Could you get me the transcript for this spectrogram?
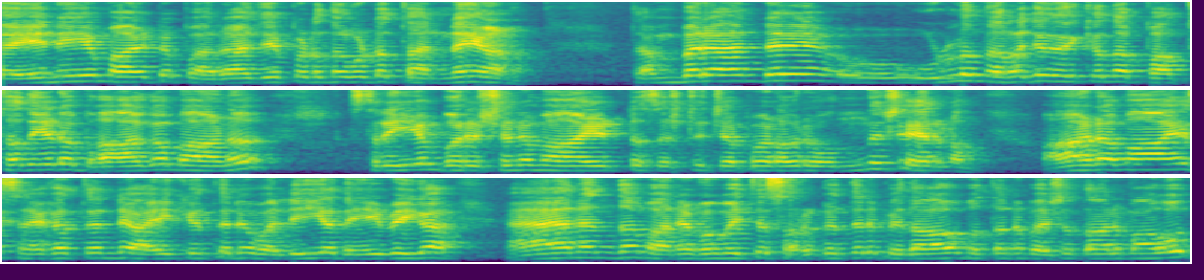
ദയനീയമായിട്ട് പരാജയപ്പെടുന്നത് കൊണ്ട് തന്നെയാണ്. തമ്പരാന്റെ ഉള്ളു നിറഞ്ഞു നിൽക്കുന്ന പദ്ധതിയുടെ ഭാഗമാണ് സ്ത്രീയും പുരുഷനുമായിട്ട് സൃഷ്ടിച്ചപ്പോൾ അവർ ഒന്നു ചേരണം. ആഴമായ സ്നേഹത്തിന്റെ ഐക്യത്തിന്റെ വലിയ ദൈവിക ആനന്ദം അനുഭവിച്ച് സ്വർഗത്തിന് പിതാവും പുത്രനും പരിശുദ്ധാത്മാവും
